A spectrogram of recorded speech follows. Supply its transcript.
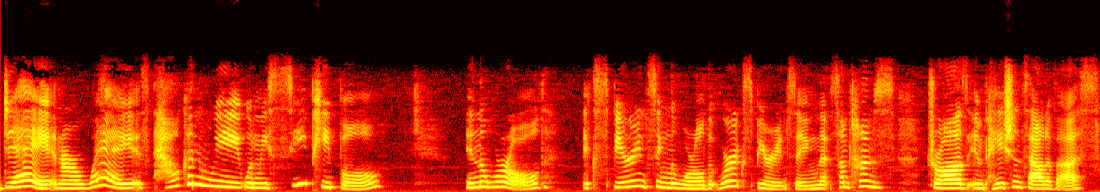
day and our way is how can we when we see people in the world experiencing the world that we're experiencing that sometimes draws impatience out of us,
